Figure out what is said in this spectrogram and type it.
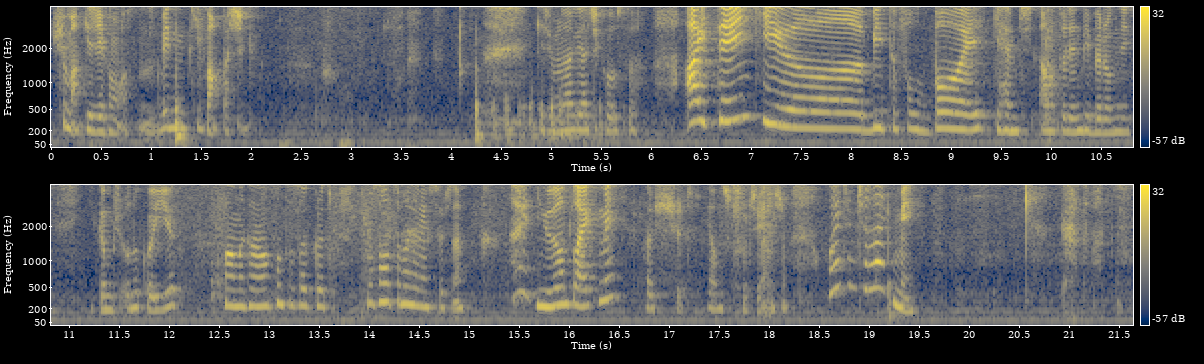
şu makyajı yapamazsınız. Benimki bambaşka. Keşke bunlar gerçek olsa. I thank you beautiful boy. Gelmiş Anatolia'nın biberonunu yıkamış onu koyuyor. Bana kanalsın teşekkür ederim. Göz altıma renk sürsem? You don't like me? Oh shoot. Yanlış fırça yanlışım. Why don't you like me? Cause what?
